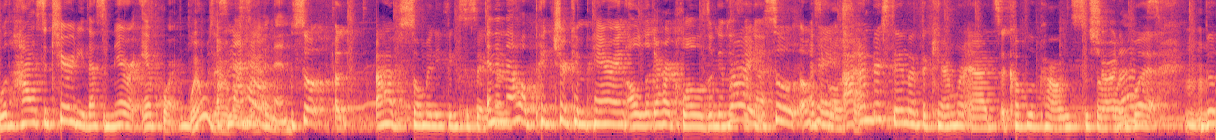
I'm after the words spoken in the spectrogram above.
with high security that's near an airport. Where was That's not happening. So uh, I have so many things to say. And then that whole picture comparing. Oh, look at her clothes. Look at this. look Right. at- So okay. I understand that the camera adds a couple of pounds to Sure someone, does. but the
